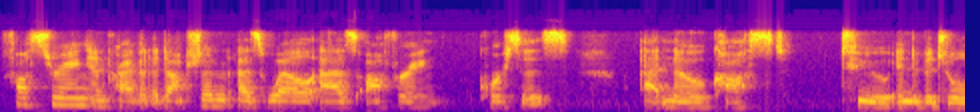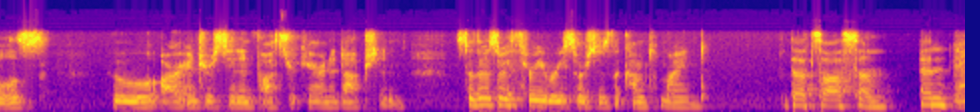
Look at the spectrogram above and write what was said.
fostering and private adoption as well as offering courses at no cost to individuals who are interested in foster care and adoption. So those are three resources that come to mind. That's awesome. And Yeah.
